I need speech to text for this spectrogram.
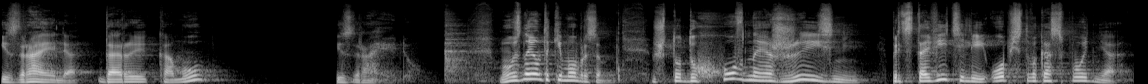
Израиля. Дары кому? Израилю. Мы узнаем таким образом, что духовная жизнь представителей общества Господня –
